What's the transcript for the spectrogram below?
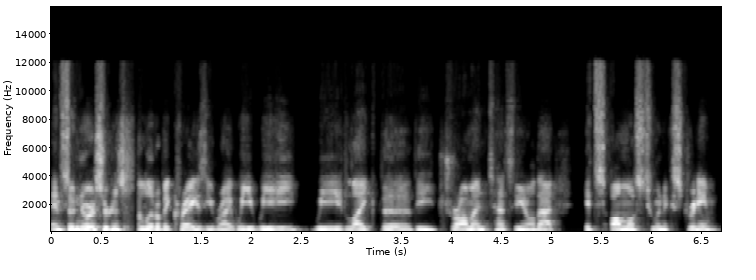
And so neurosurgeons are a little bit crazy, right? We we we like the the drama intensity and all that. It's almost to an extreme.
